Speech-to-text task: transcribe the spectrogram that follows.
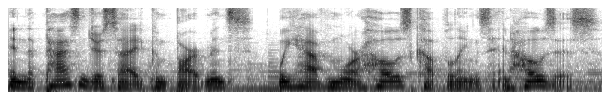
In the passenger side compartments, we have more hose couplings and hoses.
